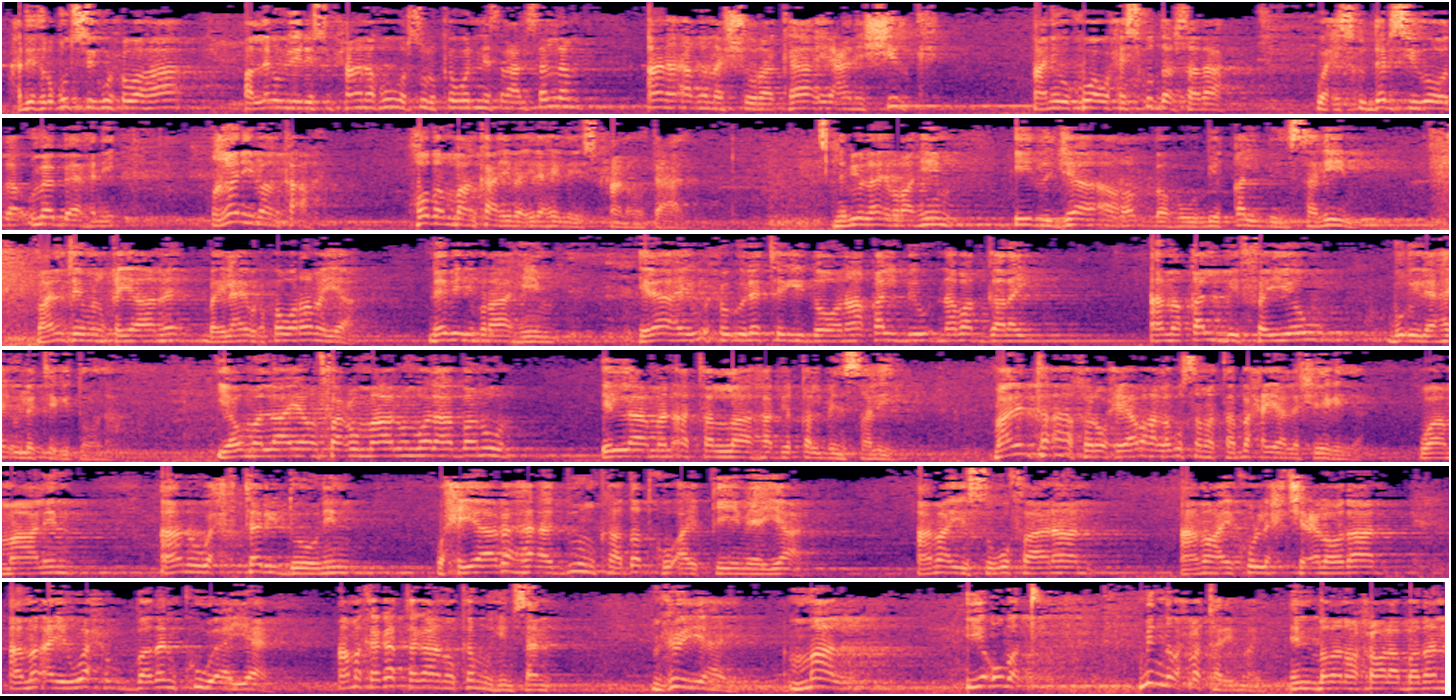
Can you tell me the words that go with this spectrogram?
Xadiiulqudsigu wuxuu ahaa alle uu yidhi subxaanahu rasuulku ka warinay sal slam ana aqna shurakaa'i can shirk. Anigu kuwa wax isku darsadaa wax isku darsigooda uma baahni. Hani baan ka ahay hodan baan ka ahay baa ilahay leeyay subxaanahu wa tacaala. Nabiyullahi ibraahim id jaaa rabbahu biqalbin saliim maalinta yowm alqiyaame baa ilahay wuxuu ka warramayaa nebi ibraahim ilaahay wuxuu ula tegi doonaa qalbi nabadgalay ama qalbi fayow buu ilaahay ula tegi doonaa. Yowma laa yanfacu maalun walaa banuun ila man ata allaha biqalbin saliim. Maalinta aakhiro waxyaabaha lagu samatabaxayaa la sheegaya waa maalin aanu wax doonin waxyaabaha adduunka dadku ay qiimeeyaan ama ay isugu faanaan ama ay ku lex jecloodaan ama ay wax badan ku waayaan ama kaga tagaan oo ka muhiimsan. Muxuu yahay? Maal iyo ubad. Midna waxba tari maayo. In badanoo xoola badan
